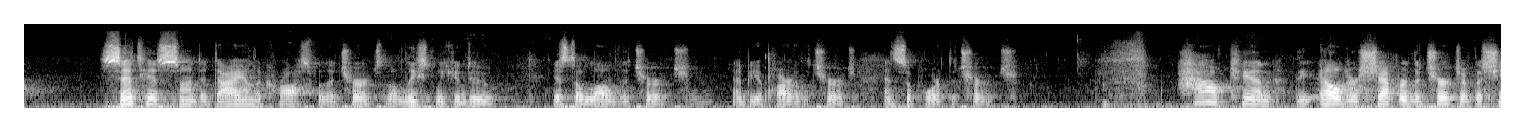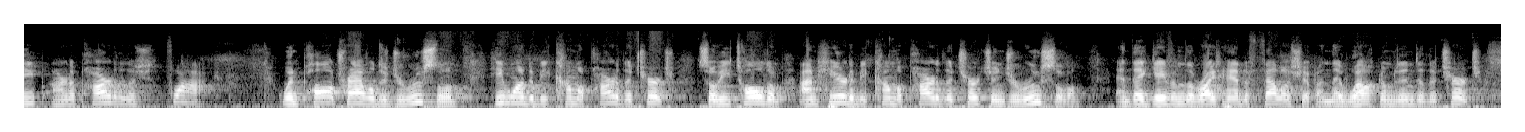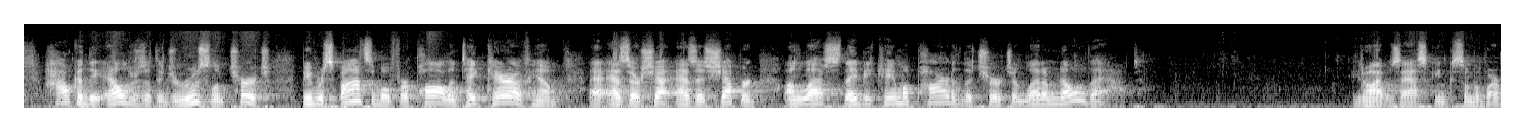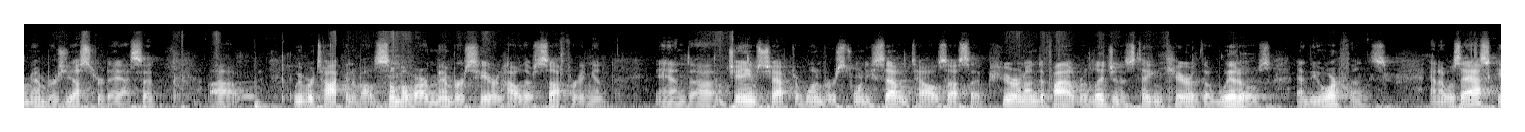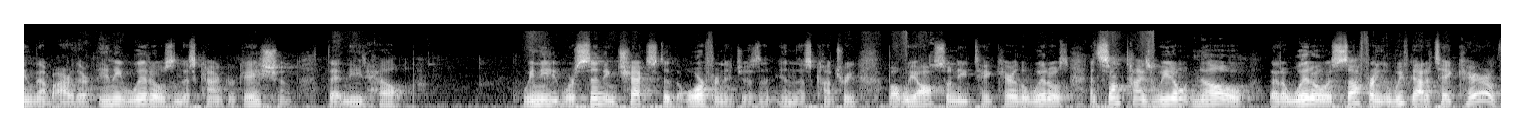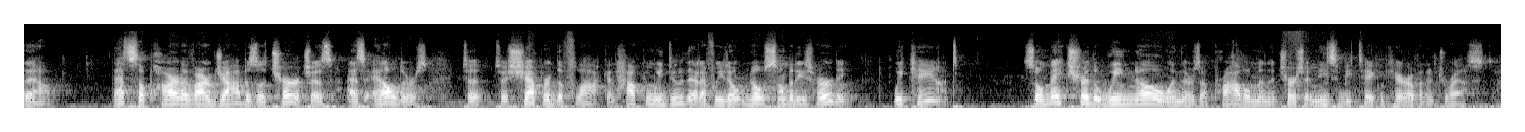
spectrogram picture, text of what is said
sent his son to die on the cross for the church, the least we can do is to love the church and be a part of the church and support the church. How can the elders shepherd the church if the sheep aren't a part of the flock? When Paul traveled to Jerusalem, he wanted to become a part of the church. So he told them, I'm here to become a part of the church in Jerusalem. And they gave him the right hand of fellowship and they welcomed into the church. How could the elders of the Jerusalem church be responsible for Paul and take care of him as, their as his shepherd unless they became a part of the church and let him know that? You know, I was asking some of our members yesterday, I said, uh, we were talking about some of our members here and how they're suffering. And, and uh, James chapter 1, verse 27 tells us that pure and undefiled religion is taking care of the widows and the orphans. And I was asking them, are there any widows in this congregation that need help? We need, we're sending checks to the orphanages in, in this country, but we also need to take care of the widows. And sometimes we don't know that a widow is suffering, and we've got to take care of them. That's a part of our job as a church, as, as elders, to, to shepherd the flock. And how can we do that if we don't know somebody's hurting? We can't. So make sure that we know when there's a problem in the church that needs to be taken care of and addressed.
